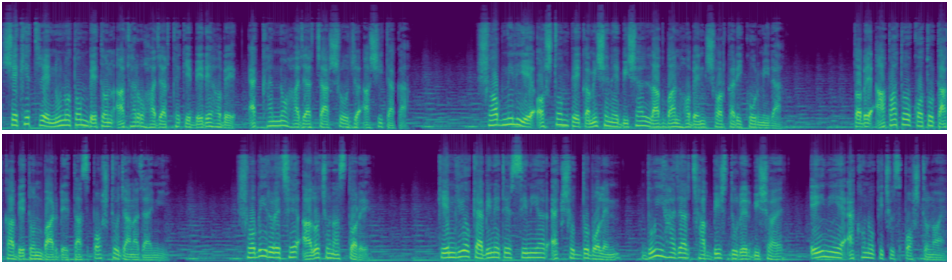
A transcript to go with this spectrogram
সেক্ষেত্রে ন্যূনতম বেতন আঠারো হাজার থেকে বেড়ে হবে একান্ন হাজার চারশো আশি টাকা। সব মিলিয়ে অষ্টম পে কমিশনে বিশাল লাভবান হবেন সরকারি কর্মীরা। তবে আপাত কত টাকা বেতন বাড়বে তা স্পষ্ট জানা যায়নি। সবই রয়েছে আলোচনা স্তরে। কেন্দ্রীয় ক্যাবিনেটের সিনিয়র এক সদ্য বলেন, দুই হাজার ছাব্বিশ দূরের বিষয়, এই নিয়ে এখনও কিছু স্পষ্ট নয়।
